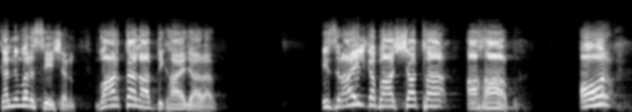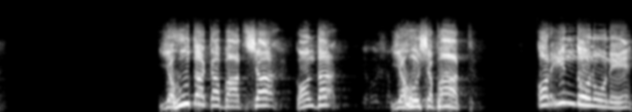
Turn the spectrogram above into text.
कन्वर्सेशन वार्तालाप दिखाया जा रहा है। इज़राइल का बादशाह था आहाब और यहूदा का बादशाह कौन था? यहोशपात। और इन दोनों ने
